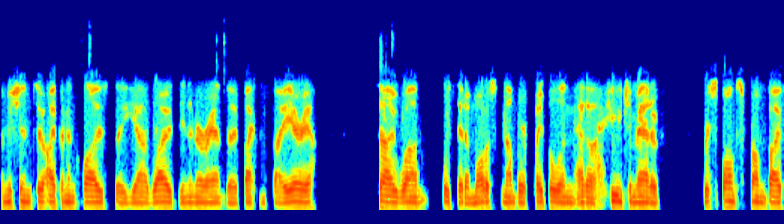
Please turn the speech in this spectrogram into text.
permission to open and close the uh, roads in and around the Batemans Bay area. So um, we set a modest number of people and had a huge amount of response from both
